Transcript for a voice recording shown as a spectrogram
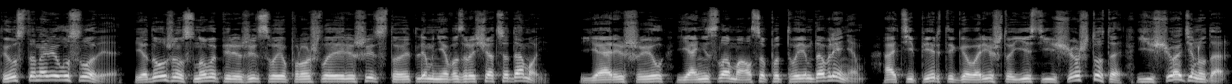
Ты установил условия. Я должен снова пережить свое прошлое и решить, стоит ли мне возвращаться домой. Я решил, я не сломался под твоим давлением. А теперь ты говоришь, что есть еще что-то, еще один удар.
